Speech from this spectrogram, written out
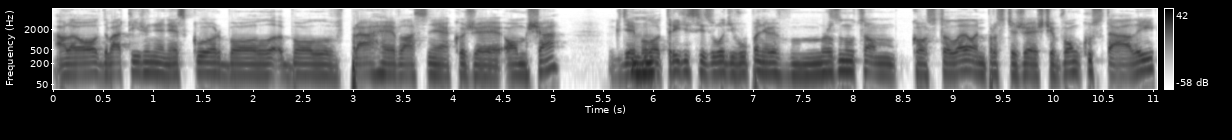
ale o dva týždne neskôr bol, bol v Prahe vlastne akože omša, kde mm-hmm. bolo 3000 ľudí v úplne v mrznúcom kostole, len proste, že ešte vonku stáli,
